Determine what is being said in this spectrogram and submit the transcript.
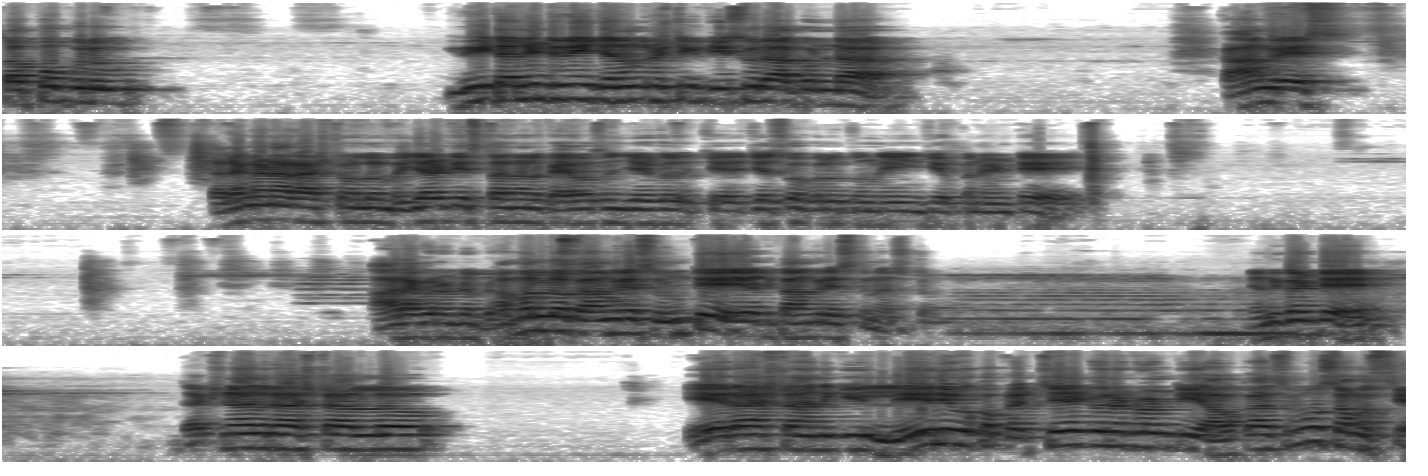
తప్పులు వీటన్నింటినీ జనం దృష్టికి తీసుకురాకుండా కాంగ్రెస్ తెలంగాణ రాష్ట్రంలో మెజారిటీ స్థానాలు కైవసం చేయగల చేసుకోగలుగుతుంది అని చెప్పనంటే ఆ రకమైన భ్రమల్లో కాంగ్రెస్ ఉంటే అది కాంగ్రెస్కి నష్టం. ఎందుకంటే దక్షిణాది రాష్ట్రాల్లో ఏ రాష్ట్రానికి లేని ఒక ప్రత్యేకమైనటువంటి అవకాశము సమస్య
